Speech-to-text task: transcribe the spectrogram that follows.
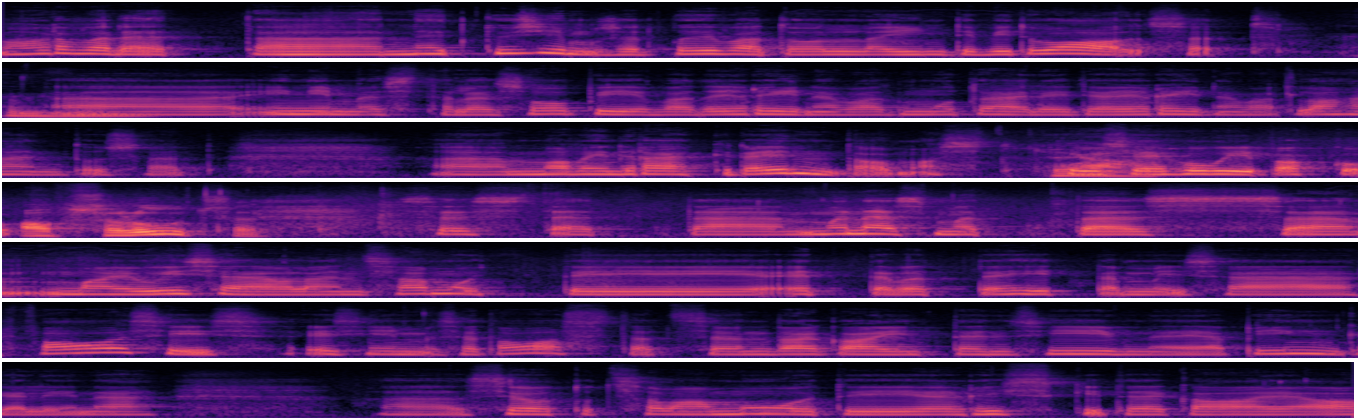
ma arvan, et äh, need küsimused võivad olla individuaalsed mm, -hmm. inimestele sobivad erinevad mudelid ja erinevad lahendused. Äh, ma võin rääkida enda omast, kui see huvi pakub. absoluutselt. sest et mõnes mõttes ma ju ise olen samuti ettevõtte ehitamise faasis, esimesed aastad, see on väga intensiivne ja pingeline, seotud samamoodi riskidega ja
